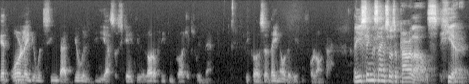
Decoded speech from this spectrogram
get Worley, you will see that you will be associated with a lot of lithium projects with them because they know the business for a long time. Are you seeing the same sorts of parallels here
